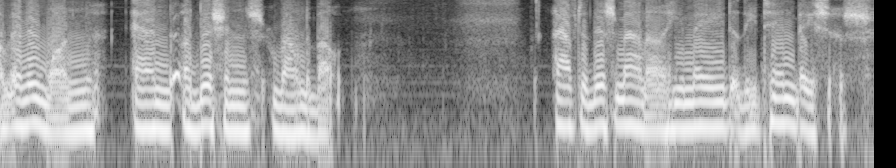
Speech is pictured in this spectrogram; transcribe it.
of every one, and additions round about. After this manner he made the ten bases.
